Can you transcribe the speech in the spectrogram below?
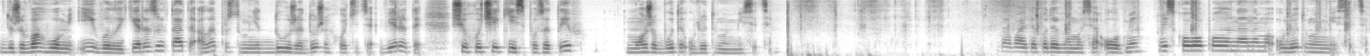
дуже вагомі і великі результати, але просто мені дуже-дуже хочеться вірити, що хоч якийсь позитив може бути у лютому місяці. Давайте подивимося обмін військовополоненими у лютому місяці.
